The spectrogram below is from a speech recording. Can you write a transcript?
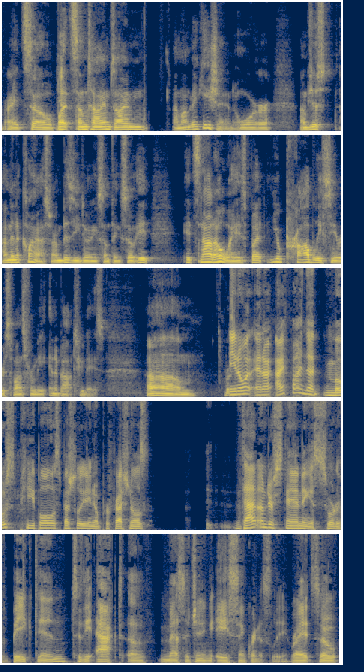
right? So but sometimes i'm i'm on vacation or i'm just i'm in a class or i'm busy doing something. So it it's not always but you'll probably see a response from me in about two days. Um, you know what? And I, I find that most people especially you know professionals that understanding is sort of baked in to the act of messaging asynchronously, right? So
